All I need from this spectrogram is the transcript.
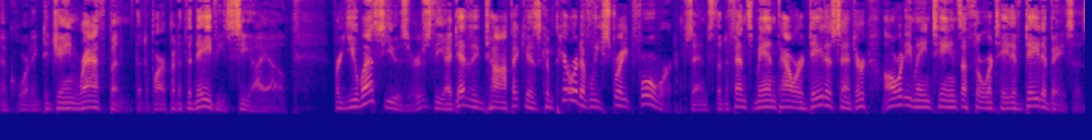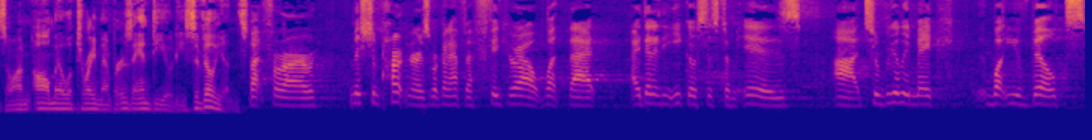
according to Jane Rathbun, the Department of the Navy's CIO. For U.S. users, the identity topic is comparatively straightforward since the Defense Manpower Data Center already maintains authoritative databases on all military members and DoD civilians. But for our mission partners, we're going to have to figure out what that identity ecosystem is uh, to really make what you've built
